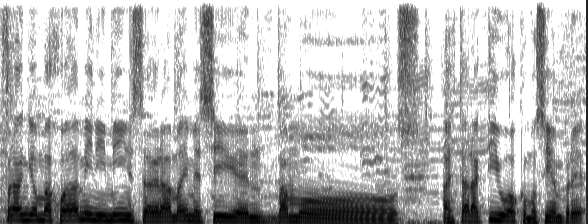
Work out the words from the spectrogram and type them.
Frank-Adamini, mi Instagram, ahí me siguen, vamos a estar activos como siempre.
